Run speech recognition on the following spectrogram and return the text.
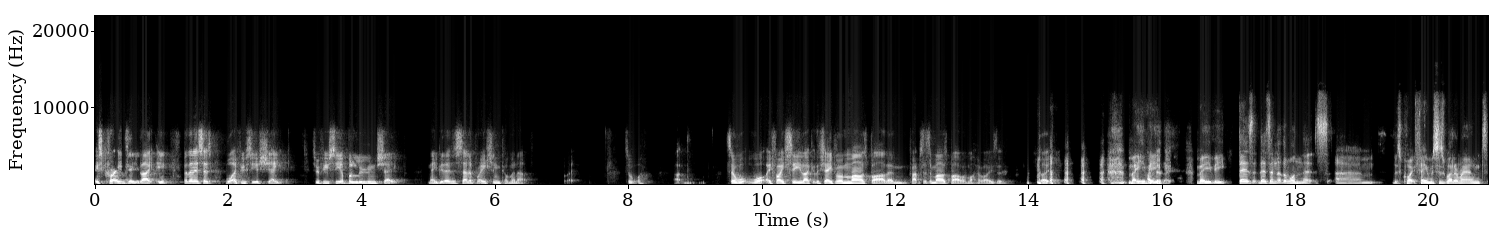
it's crazy. Like, it, but then it says, what if you see a shape? So if you see a balloon shape, maybe there's a celebration coming up. So, uh, so what, what, if I see like the shape of a Mars bar? Then perhaps there's a Mars bar on my horizon. Like, maybe, maybe there's there's another one that's um, that's quite famous as well around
